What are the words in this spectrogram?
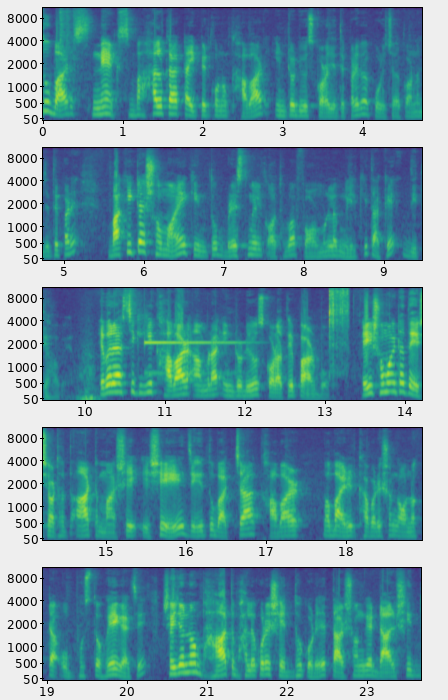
দুবার স্ন্যাক্স বা হালকা টাইপের কোনো খাবার ইন্ট্রোডিউস করা যেতে পারে বা পরিচয় করানো যেতে পারে। বাকিটা সময়ে কিন্তু ব্রেস্ট মিল্ক অথবা ফর্মুলা মিল্কই তাকে দিতে হবে। এবারে আসছে কী কী খাবার আমরা ইন্ট্রোডিউস করাতে পারব। এই সময়টাতে এসে অর্থাৎ আট মাসে এসে যেহেতু বাচ্চা খাবার বা বাইরের খাবারের সঙ্গে অনেকটা অভ্যস্ত হয়ে গেছে, সেই জন্য ভাত ভালো করে সেদ্ধ করে তার সঙ্গে ডাল সিদ্ধ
